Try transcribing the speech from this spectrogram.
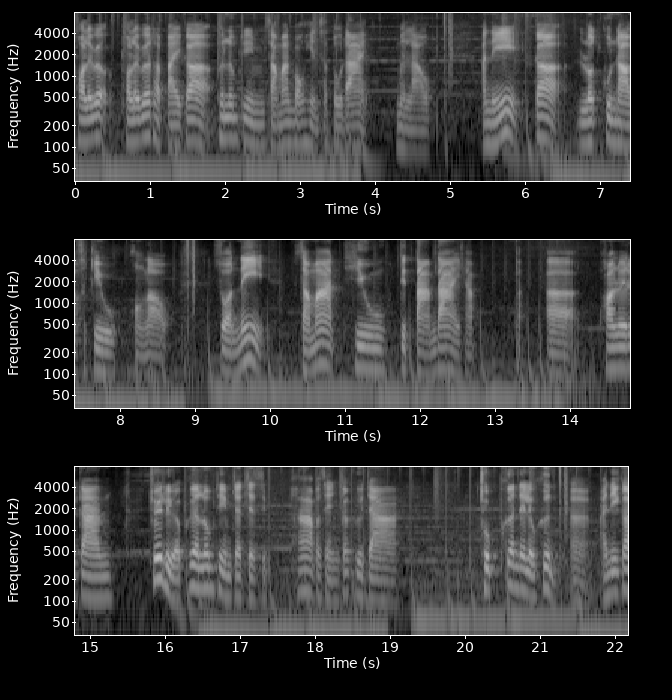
พอเลเวลพอเลเวลถัดไปก็เพื่อนร่วมทีมสามารถมองเห็นศัตรูได้เหมือนเรา อันนี้ก็ลดคูลดาวสกิลของเรา ส่วนนี้สามารถฮิลติดตามได้ครับความเร็วการช่วยเหลือเพื่อนร่วมทีมจะ 75%ก็คือจะชุบเพื่อนได้เร็วขึ้น อ่า อันนี้ก็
